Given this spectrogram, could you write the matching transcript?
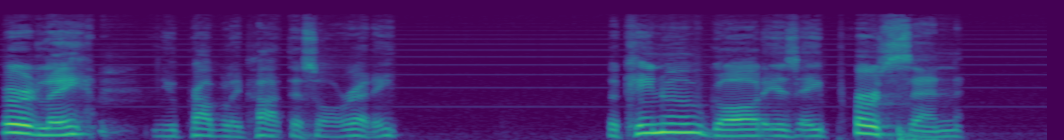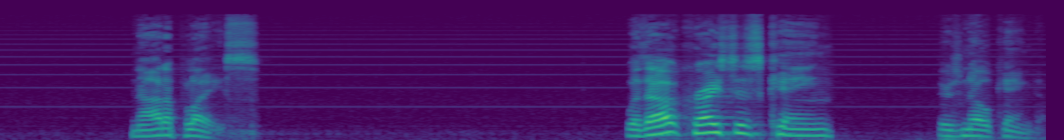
Thirdly, you probably caught this already. The kingdom of God is a person, not a place. Without Christ as king, there's no kingdom.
